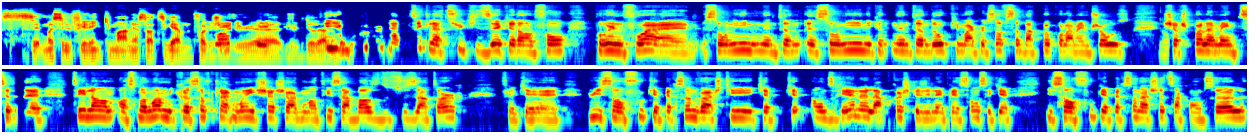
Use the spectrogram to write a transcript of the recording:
C'est, moi, c'est le feeling qui m'en est sorti une fois que j'ai vu euh, la vidéo Il y a beaucoup d'articles là-dessus qui disaient que dans le fond, pour une fois, euh, Sony, Nintendo, euh, Sony, Nintendo puis Microsoft se battent pas pour la même chose. Ils cherchent pas le même type de. Tu sais, là, en, ce moment, Microsoft, clairement, il cherche à augmenter sa base d'utilisateurs. Fait que lui, il s'en fout que personne va acheter. on dirait, l'approche que j'ai l'impression, c'est que il s'en fout que personne achète sa console.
